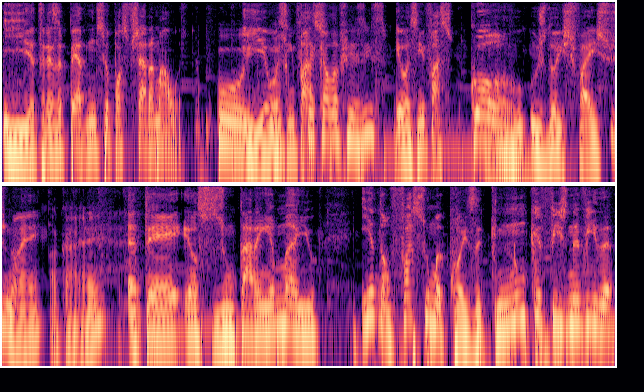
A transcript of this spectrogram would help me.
E a Teresa pede-me se eu posso fechar a mala. Ui, e eu assim faço. é que ela fez isso? Eu assim faço. Corro os dois fechos, não é? Ok. Até eles se juntarem a meio. E então faço uma coisa que nunca fiz na vida.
